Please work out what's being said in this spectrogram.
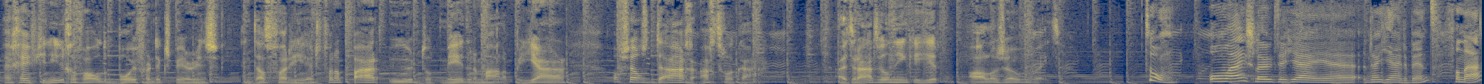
Hij geeft je in ieder geval de boyfriend experience en dat varieert van een paar uur tot meerdere malen per jaar of zelfs dagen achter elkaar. Uiteraard wil Nienke hier alles over weten. Tom, onwijs leuk dat jij, uh, dat jij er bent vandaag.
